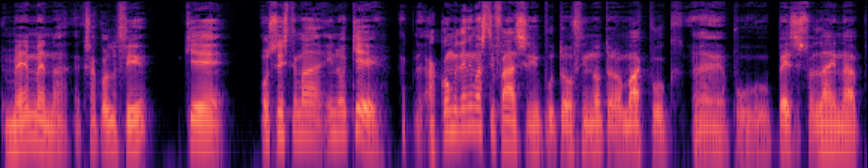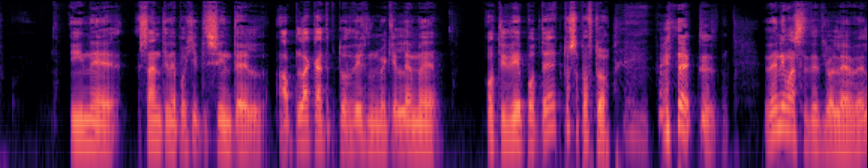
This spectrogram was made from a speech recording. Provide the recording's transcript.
με εμένα εξακολουθεί και ο σύστημα είναι ok. Ακόμη δεν είμαστε στη φάση που το φθηνότερο MacBook ε, που παίζει στο line-up είναι σαν την εποχή της Intel, απλά κάτι που το δείχνουμε και λέμε οτιδήποτε εκτός από αυτό. δεν είμαστε τέτοιο level.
